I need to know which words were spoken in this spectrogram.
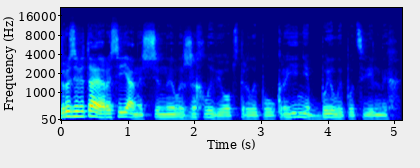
Друзі, вітаю! Росіяни щинили жахливі обстріли по Україні, били по цивільних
